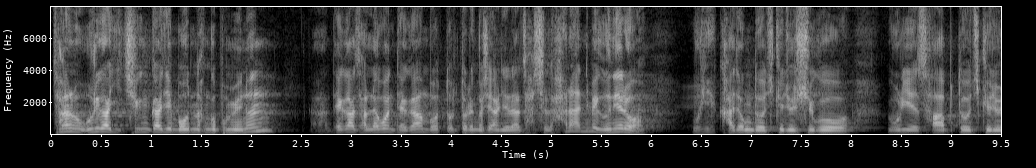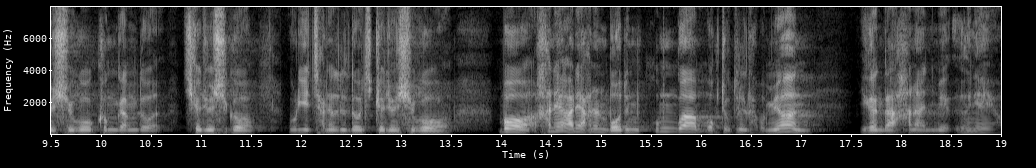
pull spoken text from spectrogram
작은 우리가 지금까지 모든 한 거 보면은 아, 내가 잘나고 내가 뭐 똘똘한 것이 아니라 사실 하나님의 은혜로 우리의 가정도 지켜주시고 우리의 사업도 지켜주시고 건강도 지켜주시고 우리 자녀들도 지켜주시고 뭐 한해한해 하는 모든 꿈과 목적들을 다 보면 이건 다 하나님의 은혜예요.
